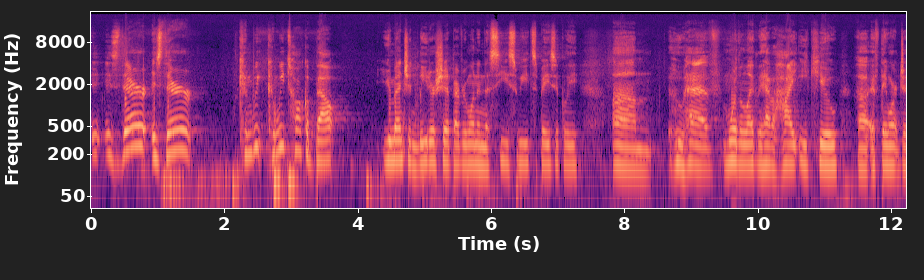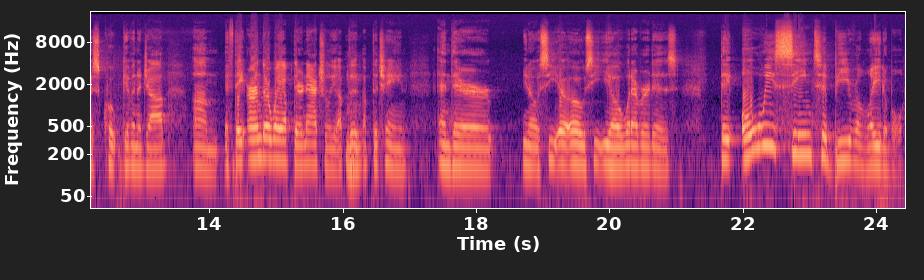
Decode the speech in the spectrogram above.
is there is there can we can we talk about you mentioned leadership everyone in the c suites basically um, who have more than likely have a high eq uh, if they weren't just quote given a job. Um, if they earned their way up there naturally up the up the chain and they're you know coo ceo whatever it is they always seem to be relatable.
